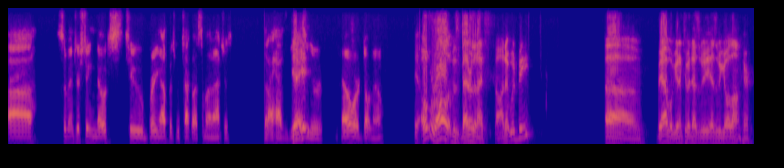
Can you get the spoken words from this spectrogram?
Uh, some interesting notes to bring up as we talk about some of the matches that I have. You Yeah, guys it- either know or don't know. Yeah, overall, it was better than I thought it would be. Um, but yeah, we'll get into it as we as we go along here.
